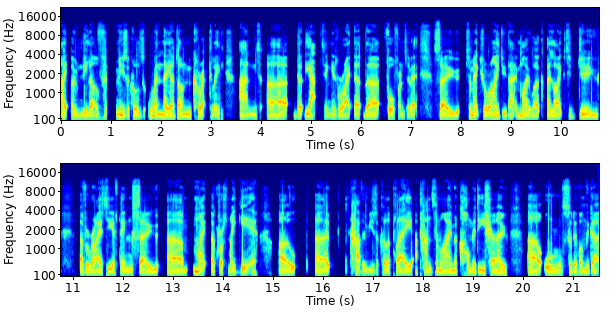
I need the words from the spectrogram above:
I only love musicals when they are done correctly and uh, that the acting is right at the forefront of it. So to make sure I do that in my work, I like to do a variety of things. So um, my across my year, I'll uh, have a musical, a play, a pantomime, a comedy show, uh, all sort of on the go.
